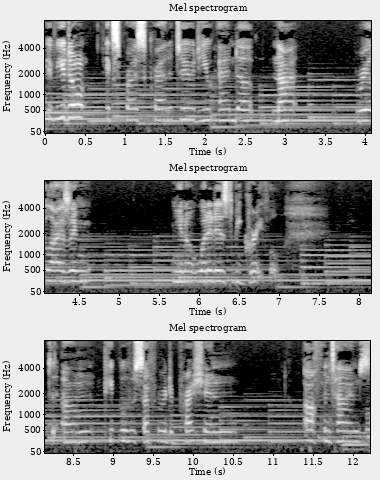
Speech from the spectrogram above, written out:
if you don't express gratitude, you end up not realizing you know, what it is to be grateful. Um, people who suffer depression oftentimes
